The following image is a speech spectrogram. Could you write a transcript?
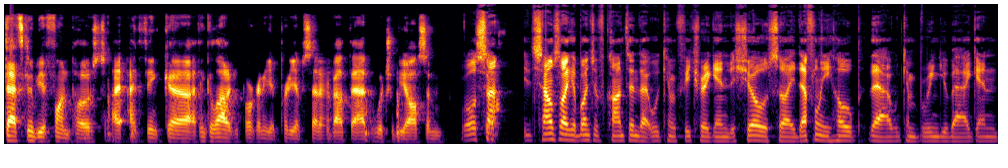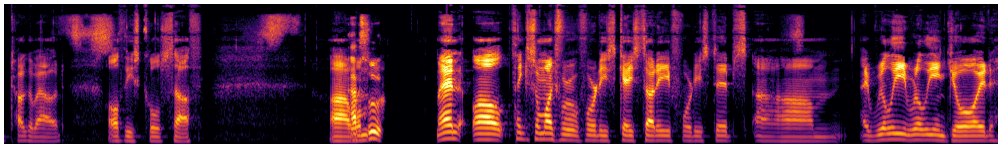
that's going to be a fun post. I, I think uh, I think a lot of people are going to get pretty upset about that, which will be awesome. Well, so, it sounds like a bunch of content that we can feature again in the show. So I definitely hope that we can bring you back and talk about all these cool stuff. Uh, Absolutely. Man, well, thank you so much for, for this case study, for these tips. Um, I really, really enjoyed,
